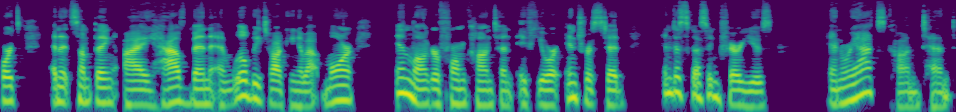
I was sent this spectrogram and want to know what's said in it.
courts, and it's something I have been and will be talking about more in longer form content if you are interested in discussing fair use and Reacts content.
